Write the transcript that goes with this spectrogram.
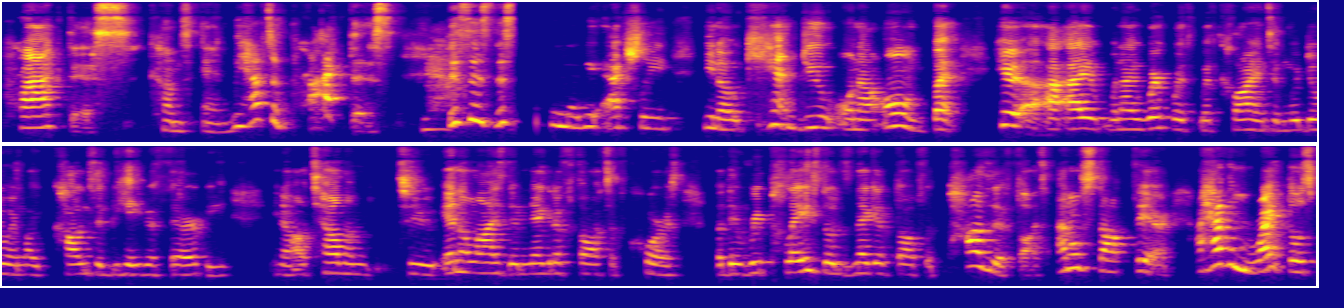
practice comes in. We have to practice. Yeah. This is this something that we actually, you know, can't do on our own. But here, I, I when I work with with clients and we're doing like cognitive behavior therapy, you know, I'll tell them to analyze their negative thoughts, of course, but they replace those negative thoughts with positive thoughts. I don't stop there. I have them write those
